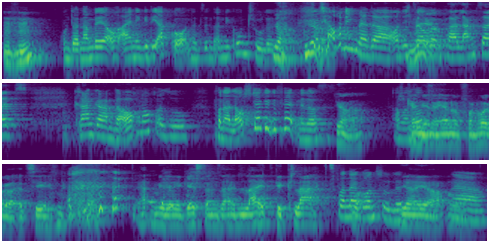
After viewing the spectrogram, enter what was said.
Mhm. Und dann haben wir ja auch einige, die abgeordnet sind an die Grundschule. Ja, Die sind ja auch nicht mehr da. Und ich Nee. glaube, ein paar Langzeitkranke haben wir auch noch. Also von der Lautstärke gefällt mir das. Ja. Aber ich kann dir nachher noch von Holger erzählen. der hat mir gestern sein Leid geklagt. Von der Boah. Grundschule. Ja, ja. Oh. Ja.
